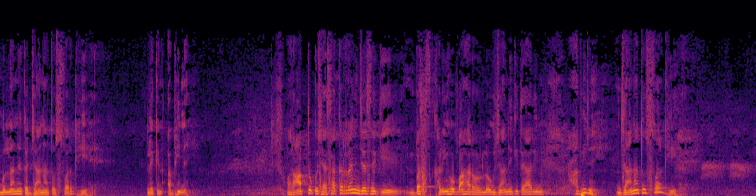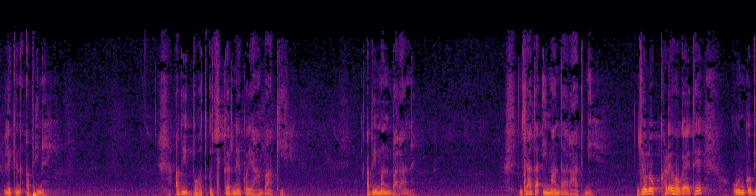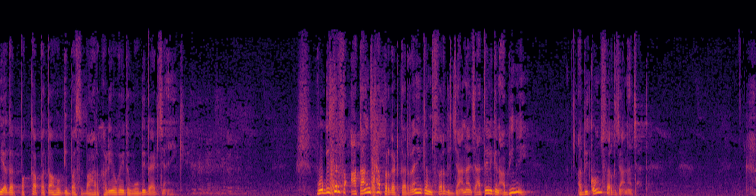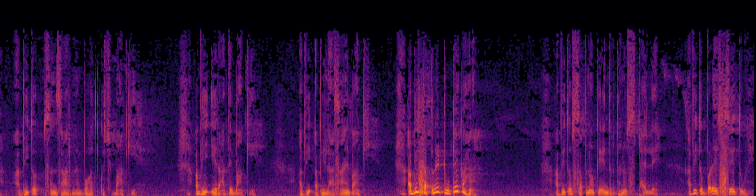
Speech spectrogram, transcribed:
मुल्ला ने कहा, जाना तो स्वर्ग ही है, लेकिन अभी नहीं। और आप तो कुछ ऐसा कर रहे हैं जैसे कि बस खड़ी हो बाहर और लोग जाने की तैयारी में। अभी नहीं। जाना तो स्वर्ग ही है, लेकिन अभी नहीं। अभी बहुत कुछ करने को यहाँ बाकी है। अभी मन भरा नहीं। ज़्यादा ईमानदार आदमी है। जो लोग खड़े हो गए थे, उनको भी अगर पक्का पता हो कि बस बाहर खड़ी हो गई तो वो भी बैठ जाएँगे। वो भी सिर्फ़ आकांक्षा प्रकट कर रहे हैं कि हम स्वर्ग जाना चाहते हैं, लेकिन अभी नहीं। अभी कौन स्वर्ग जाना चाहता है? अभी तो संसार में बहुत कुछ बाकी है। अभी इरादे बाकी है। अभी अभिलाषाएँ बाकी अभी सपने टूटे कहाँ अभी तो सपनों के इंद्रधनुष फैले अभी तो बड़े सेतु हैं।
